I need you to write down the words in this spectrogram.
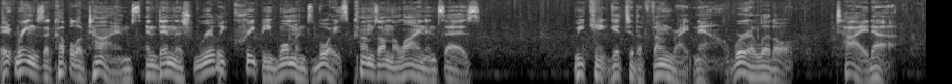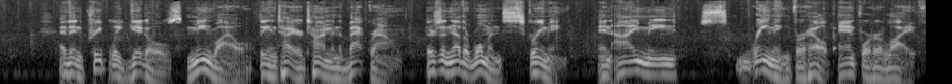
It rings a couple of times, and then this really creepy woman's voice comes on the line and says, We can't get to the phone right now. We're a little tied up and then creepily giggles. Meanwhile, the entire time in the background, there's another woman screaming, and I mean screaming for help and for her life.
